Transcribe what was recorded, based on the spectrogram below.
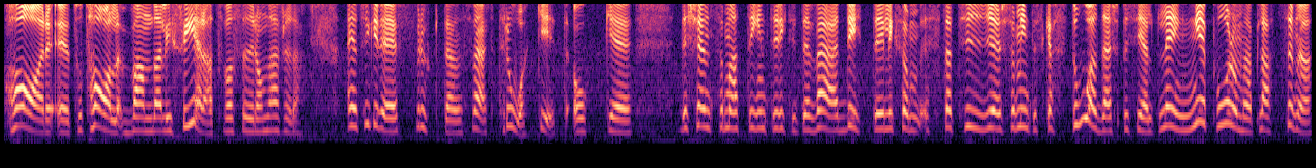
har eh, total vandaliserats. Vad säger du om det här Frida? Jag tycker det är fruktansvärt tråkigt och eh, det känns som att det inte riktigt är värdigt. Det är liksom statyer som inte ska stå där speciellt länge på de här platserna.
